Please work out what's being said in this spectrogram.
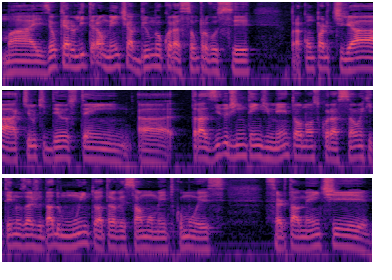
Mas eu quero literalmente abrir o meu coração para você, para compartilhar aquilo que Deus tem uh, trazido de entendimento ao nosso coração e que tem nos ajudado muito a atravessar um momento como esse certamente,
